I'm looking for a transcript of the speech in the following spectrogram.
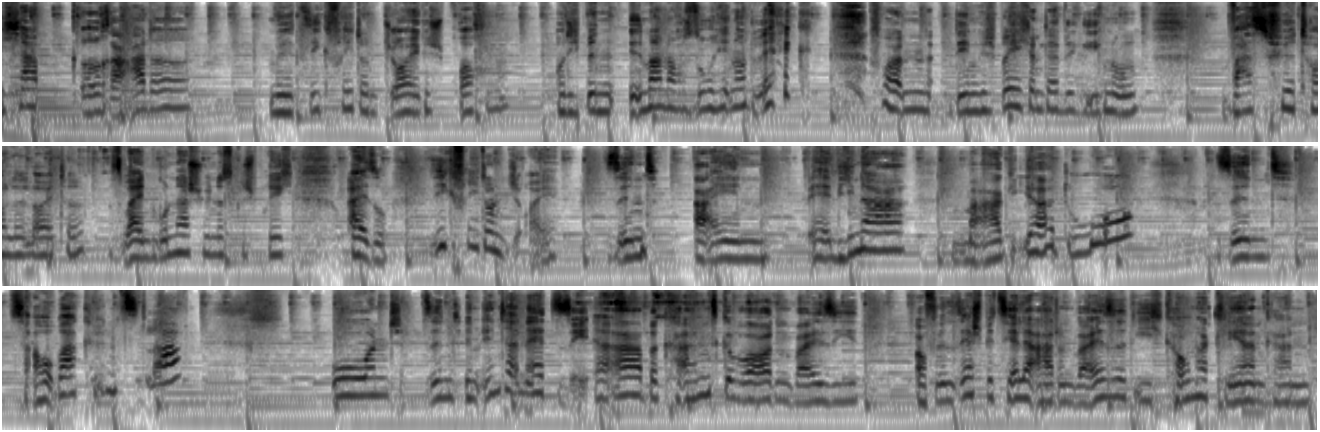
Ich habe gerade mit Siegfried und Joy gesprochen und ich bin immer noch so hin und weg von dem Gespräch und der Begegnung. Was für tolle Leute. Es war ein wunderschönes Gespräch. Also, Siegfried und Joy sind ein Berliner Magier-Duo, sind Zauberkünstler und sind im Internet sehr bekannt geworden, weil sie auf eine sehr spezielle Art und Weise, die ich kaum erklären kann,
